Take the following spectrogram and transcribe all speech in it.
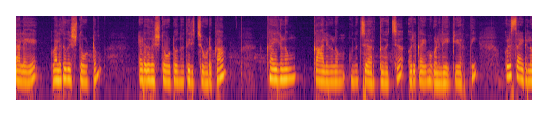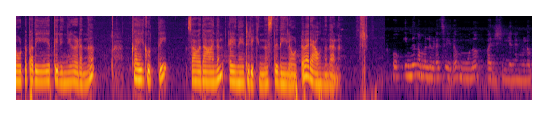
തലയെ വലതുവശത്തോട്ടും ഇടതുവശത്തോട്ടും ഒന്ന് തിരിച്ചു കൊടുക്കാം. കൈകളും കാലുകളും ഒന്ന് ചേർത്ത് വെച്ച് ഒരു കൈ മുകളിലേക്ക് ഉയർത്തി ഒരു സൈഡിലോട്ട് പതിയെ തിരിഞ്ഞു കിടന്ന് കൈകുത്തി സാവധാനം എഴുന്നേറ്റിരിക്കുന്ന സ്ഥിതിയിലോട്ട് വരാവുന്നതാണ്. അപ്പോൾ ഇന്ന് നമ്മളിവിടെ ചെയ്ത മൂന്ന് പരിശീലനങ്ങളും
